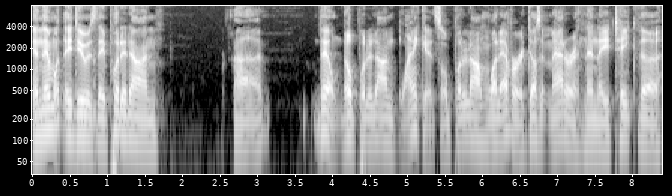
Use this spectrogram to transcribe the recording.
and then what they do is they put it on uh they'll they'll put it on blankets, they'll put it on whatever, it doesn't matter and then they take the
